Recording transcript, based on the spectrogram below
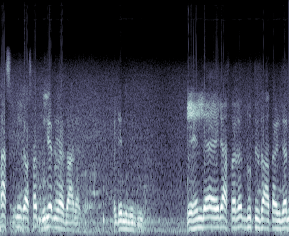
পাঁচ মিনিট রাস্তা ঘুরে নিয়ে যাওয়া যাবে। ডেলিভারি এই রাস্তাটা দ্রুত তাড়াতাড়ি যেন।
